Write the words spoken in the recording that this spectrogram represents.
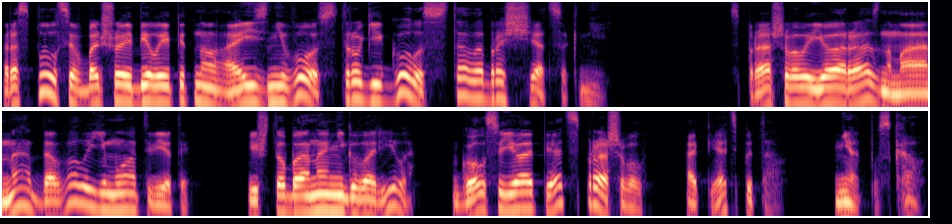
Расплылся в большое белое пятно, а из него строгий голос стал обращаться к ней. Спрашивал ее о разном, а она давала ему ответы. И что бы она ни говорила, голос ее опять спрашивал, опять пытал, не отпускал.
